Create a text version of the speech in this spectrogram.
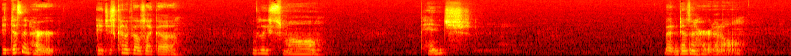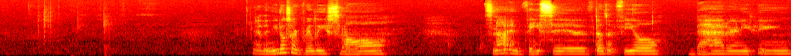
It doesn't hurt. It just kind of feels like a really small pinch, but it doesn't hurt at all. Yeah, the needles are really small. It's not invasive, doesn't feel bad or anything.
